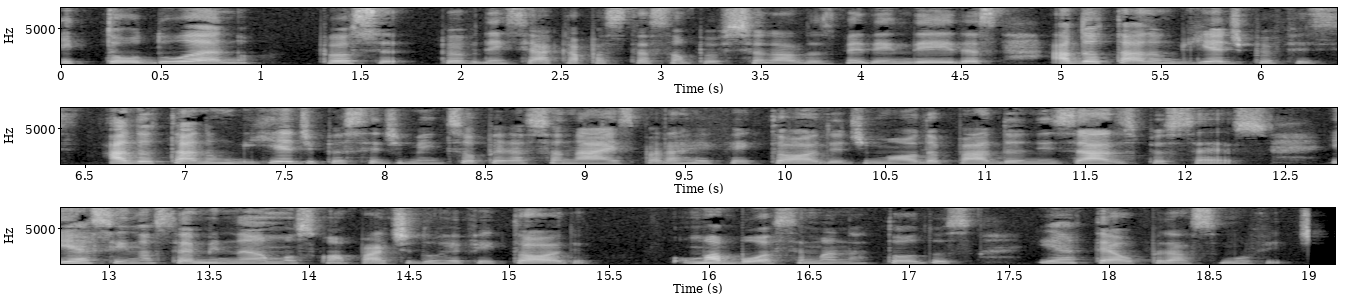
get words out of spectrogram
e todo ano providenciar a capacitação profissional das merendeiras, adotar um guia de adotar um guia de procedimentos operacionais para refeitório de modo a padronizar os processos. E assim nós terminamos com a parte do refeitório. Uma boa semana a todos e até o próximo vídeo.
